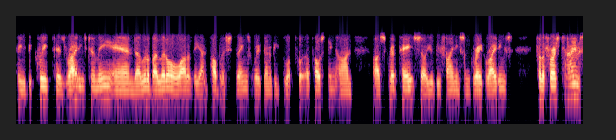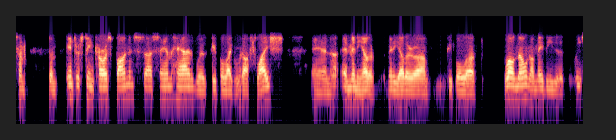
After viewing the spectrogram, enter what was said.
He bequeathed his writings to me, and uh, little by little, a lot of the unpublished things we're going to be posting on our Scribd page. So you'll be finding some great writings for the first time. Some some interesting correspondence uh, Sam had with people like Rudolf Flesch and uh, and many other many other um, people uh, well known or maybe at least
